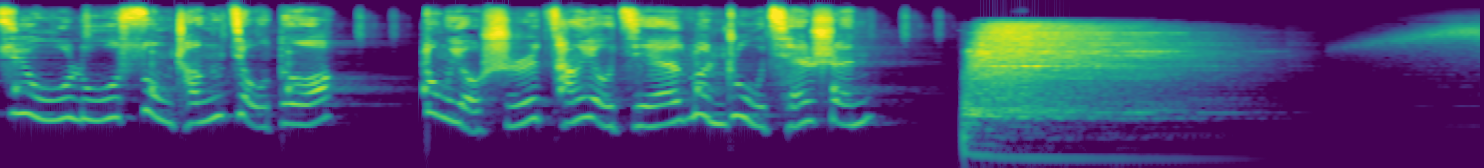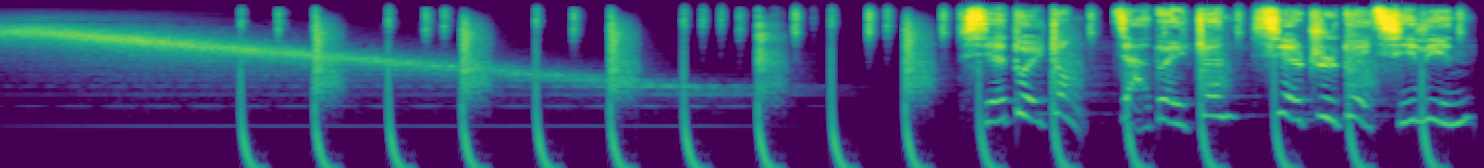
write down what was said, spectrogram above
居无庐，宋承九德。动有时，藏有节，论著前神。邪对正，假对真，谢稚对麒麟，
